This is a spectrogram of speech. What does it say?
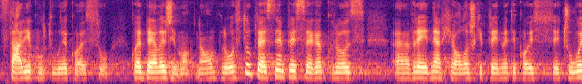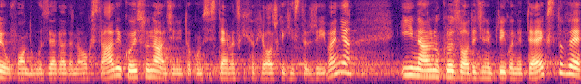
starije kulture koje su koje beležimo na ovom prostoru, predstavljam pre svega kroz e, vredne arheološke predmete koji se čuvaju u Fondu muzeja grada Novog Sada i koji su nađeni tokom sistematskih arheoloških istraživanja i naravno kroz određene prigodne tekstove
